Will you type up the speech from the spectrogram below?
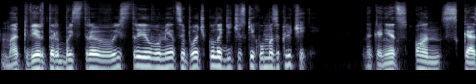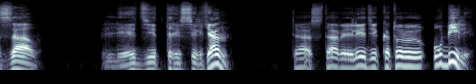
Маквиртер быстро выстроил в уме цепочку логических умозаключений. Наконец он сказал «Леди Трессельян?» Та старая леди, которую убили.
